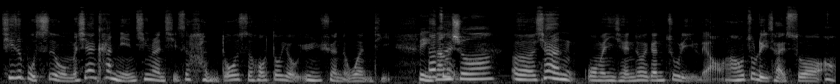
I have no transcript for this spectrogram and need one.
其实不是，我们现在看年轻人，其实很多时候都有晕眩的问题。比方说，呃，像我们以前都会跟助理聊，然后助理才说，哦，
